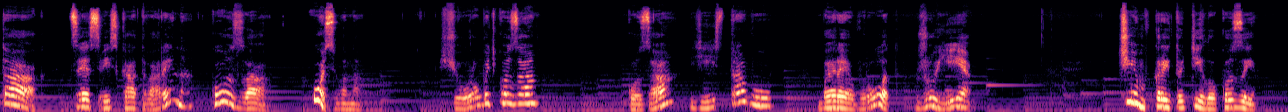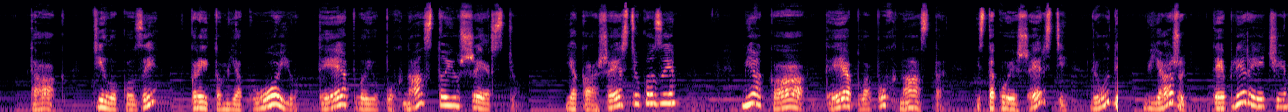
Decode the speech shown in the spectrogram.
Так, це свійська тварина коза. Ось вона. Що робить коза? Коза їсть траву, бере в рот, жує. Чим вкрито тіло кози? Так, тіло кози вкрито м'якою, теплою, пухнастою шерстю. Яка шерсть у кози? М'яка, тепла, пухнаста. Із такої шерсті люди в'яжуть теплі речі:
